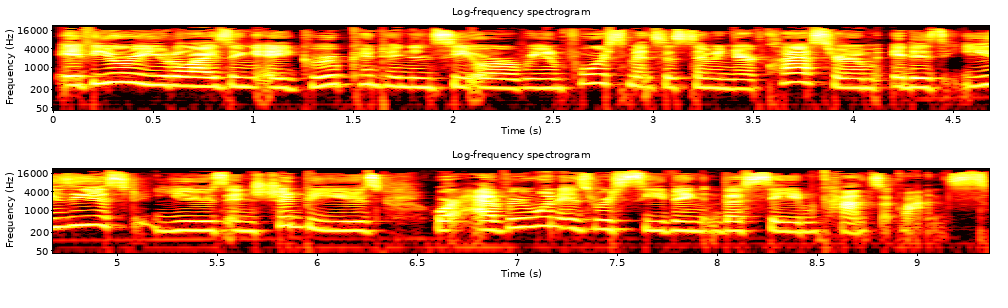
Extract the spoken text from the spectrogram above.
if you are utilizing a group contingency or a reinforcement system in your classroom, it is easiest used and should be used where everyone is receiving the same consequence.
